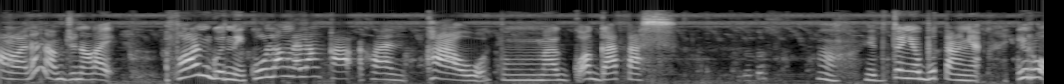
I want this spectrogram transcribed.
Ah, na namdyo na kay farm good ni. Kulang na lang ka kan cow tong magkuag gatas. Ah, dito nyo butang niya. Iro.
